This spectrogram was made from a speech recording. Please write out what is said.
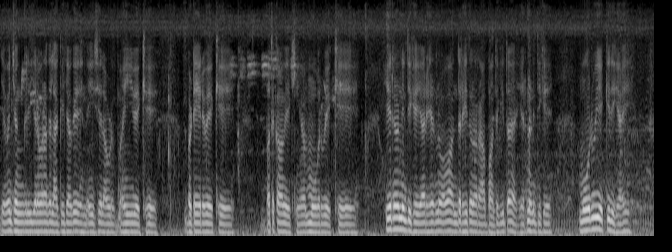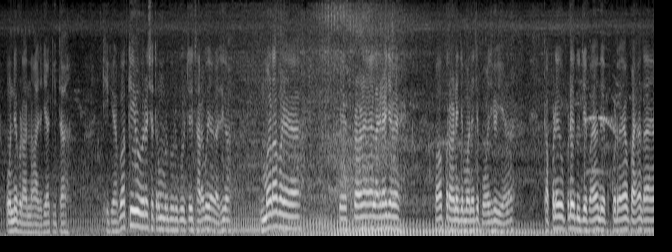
ਜਿਵੇਂ ਜੰਗਲੀ ਜਾਨਵਰਾਂ ਦੇ ਲਾਗੇ ਜਾ ਕੇ ਨਹੀਂ ਸੀ ਅਲਾਉਡ ਅਸੀਂ ਵੇਖੇ, ਬਟੇਰ ਵੇਖੇ, ਬਤਕਾਂ ਵੇਖੀਆਂ, ਮੋਰ ਵੇਖੇ। ਹਿਰਨ ਨਹੀਂ ਦਿਖੇ ਯਾਰ, ਹਿਰਨ ਵਾਵਾ ਅੰਦਰ ਹੀ ਤੋਂ ਰਾਹ ਬੰਦ ਕੀਤਾ ਹੋਇਆ, ਹਿਰਨ ਨਹੀਂ ਦਿਖੇ। ਮੋਰ ਵੀ ਇੱਕ ਹੀ ਦਿਖਿਆ ਸੀ। ਉਹਨੇ ਬੜਾ ਨਾਚ ਜਿਹਾ ਕੀਤਾ। ਠੀਕ ਹੈ, ਬਾਕੀ ਹੋਰ ਛਤਰ ਮੁਰਗੁਰ ਗੁਰ ਚ ਸਾਰਾ ਕੁਝ ਹੈਗਾ ਸੀਗਾ। ਮਾੜਾ ਪਾਇਆ ਤੇ ਪੁਰਾਣਾ ਲੱਗ ਰਿਹਾ ਜਿਵੇਂ, ਬਹੁਤ ਪੁਰਾਣੇ ਜ਼ਮਾਨੇ 'ਚ ਪਹੁੰਚ ਗਈ ਹੈ ਨਾ। ਕੱਪੜੇ ਉੱਪੜੇ ਦੂਜੇ ਪਾਏ ਹੁੰਦੇ ਕੁੜਤਾ ਜਿਹਾ ਪਾਇਆ ਹੁੰਦਾ ਐ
